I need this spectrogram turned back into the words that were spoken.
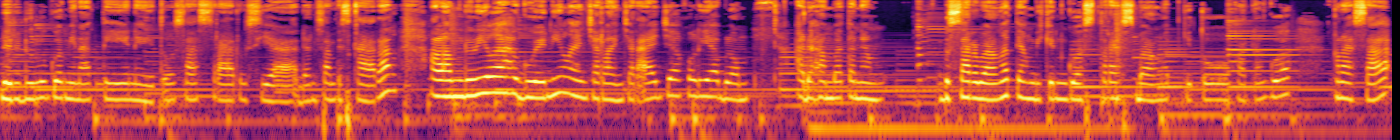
dari dulu gue minatin yaitu sastra Rusia. Dan sampai sekarang alhamdulillah gue ini lancar-lancar aja kuliah belum ada hambatan yang besar banget yang bikin gue stres banget gitu. Karena gue ngerasa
